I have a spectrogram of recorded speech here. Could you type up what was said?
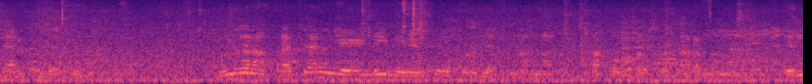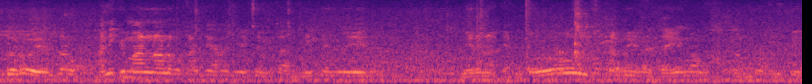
చేరడం జరిగింది. ముందుగా నాకు ప్రచారం చేయండి నేను ఎంత ఎప్పుడు చేస్తున్నాను తప్పక తప్పకుండా ఎందరో ఎందరో పనికి మన్నాను ప్రచారం చేసిన సార్. మీకెందుకు చేయను? మీరు నాకు ఎంతో ఇష్టమైన దైవాంశంలో ఉంది.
